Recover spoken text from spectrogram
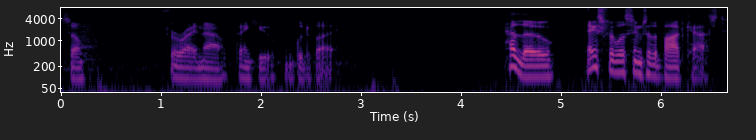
So, for right now, thank you goodbye. Hello. Thanks for listening to the podcast.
